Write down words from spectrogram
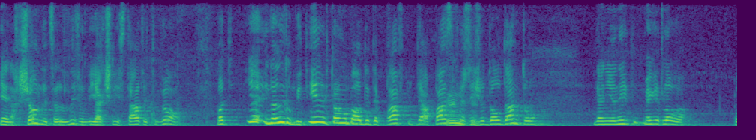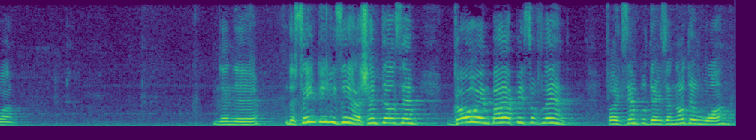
Yeah, Nachshon, that's a little different. He actually started to go. But yeah, in a little bit. Here we're talking about that the, prof, the apostrophe you should hold down to, then you need to make it lower. One. Then uh, the same thing is here. Hashem tells them, go and buy a piece of land. For example, there is another one.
